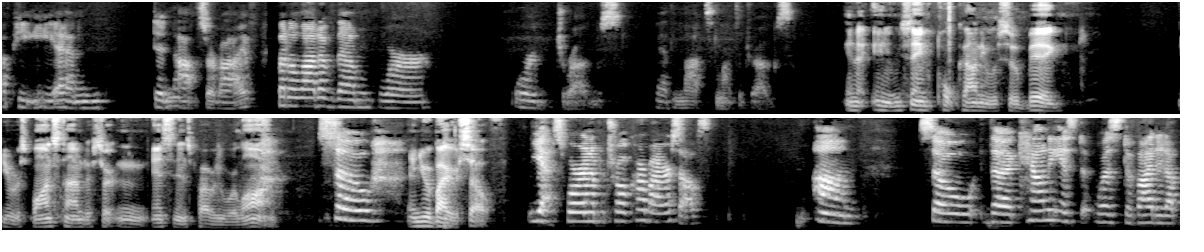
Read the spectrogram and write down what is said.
a PE and did not survive. But a lot of them were were drugs. We had lots and lots of drugs. And, and saying Polk County was so big, your response time to certain incidents probably were long, So and you were by yourself. yes, we're in a patrol car by ourselves. Um, so the county is was divided up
